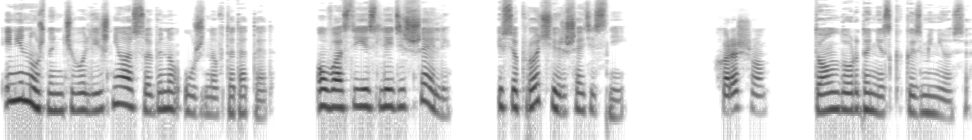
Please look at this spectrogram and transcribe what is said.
И не нужно ничего лишнего, особенно ужина в тет-а-тет. У вас есть леди Шелли, и все прочее решайте с ней. Хорошо. Тон лорда несколько изменился.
